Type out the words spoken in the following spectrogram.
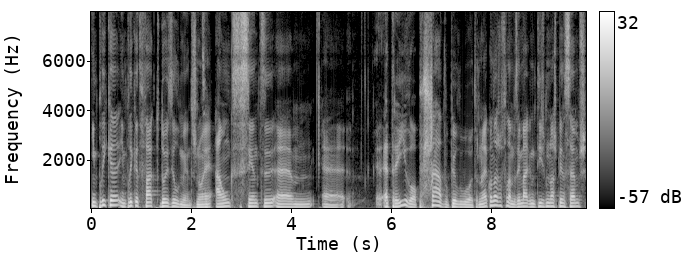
Implica, implica de facto dois elementos, não é? Sim. Há um que se sente. Um, uh, eh, atraído ou puxado pelo outro, não é? Quando nós falamos em magnetismo, nós pensamos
